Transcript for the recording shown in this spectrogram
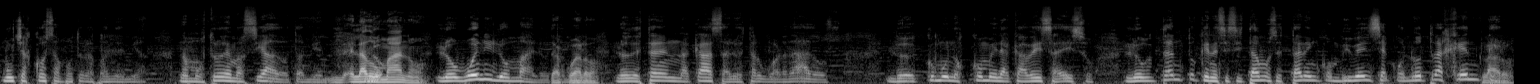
Muchas cosas mostró la pandemia. Nos mostró demasiado también. El lado Lo- humano, Lo bueno y lo malo. de también. acuerdo. Lo de estar en una casa, lo de estar guardados, lo de cómo nos come la cabeza eso, lo tanto que necesitamos estar en convivencia con otra gente Claro.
